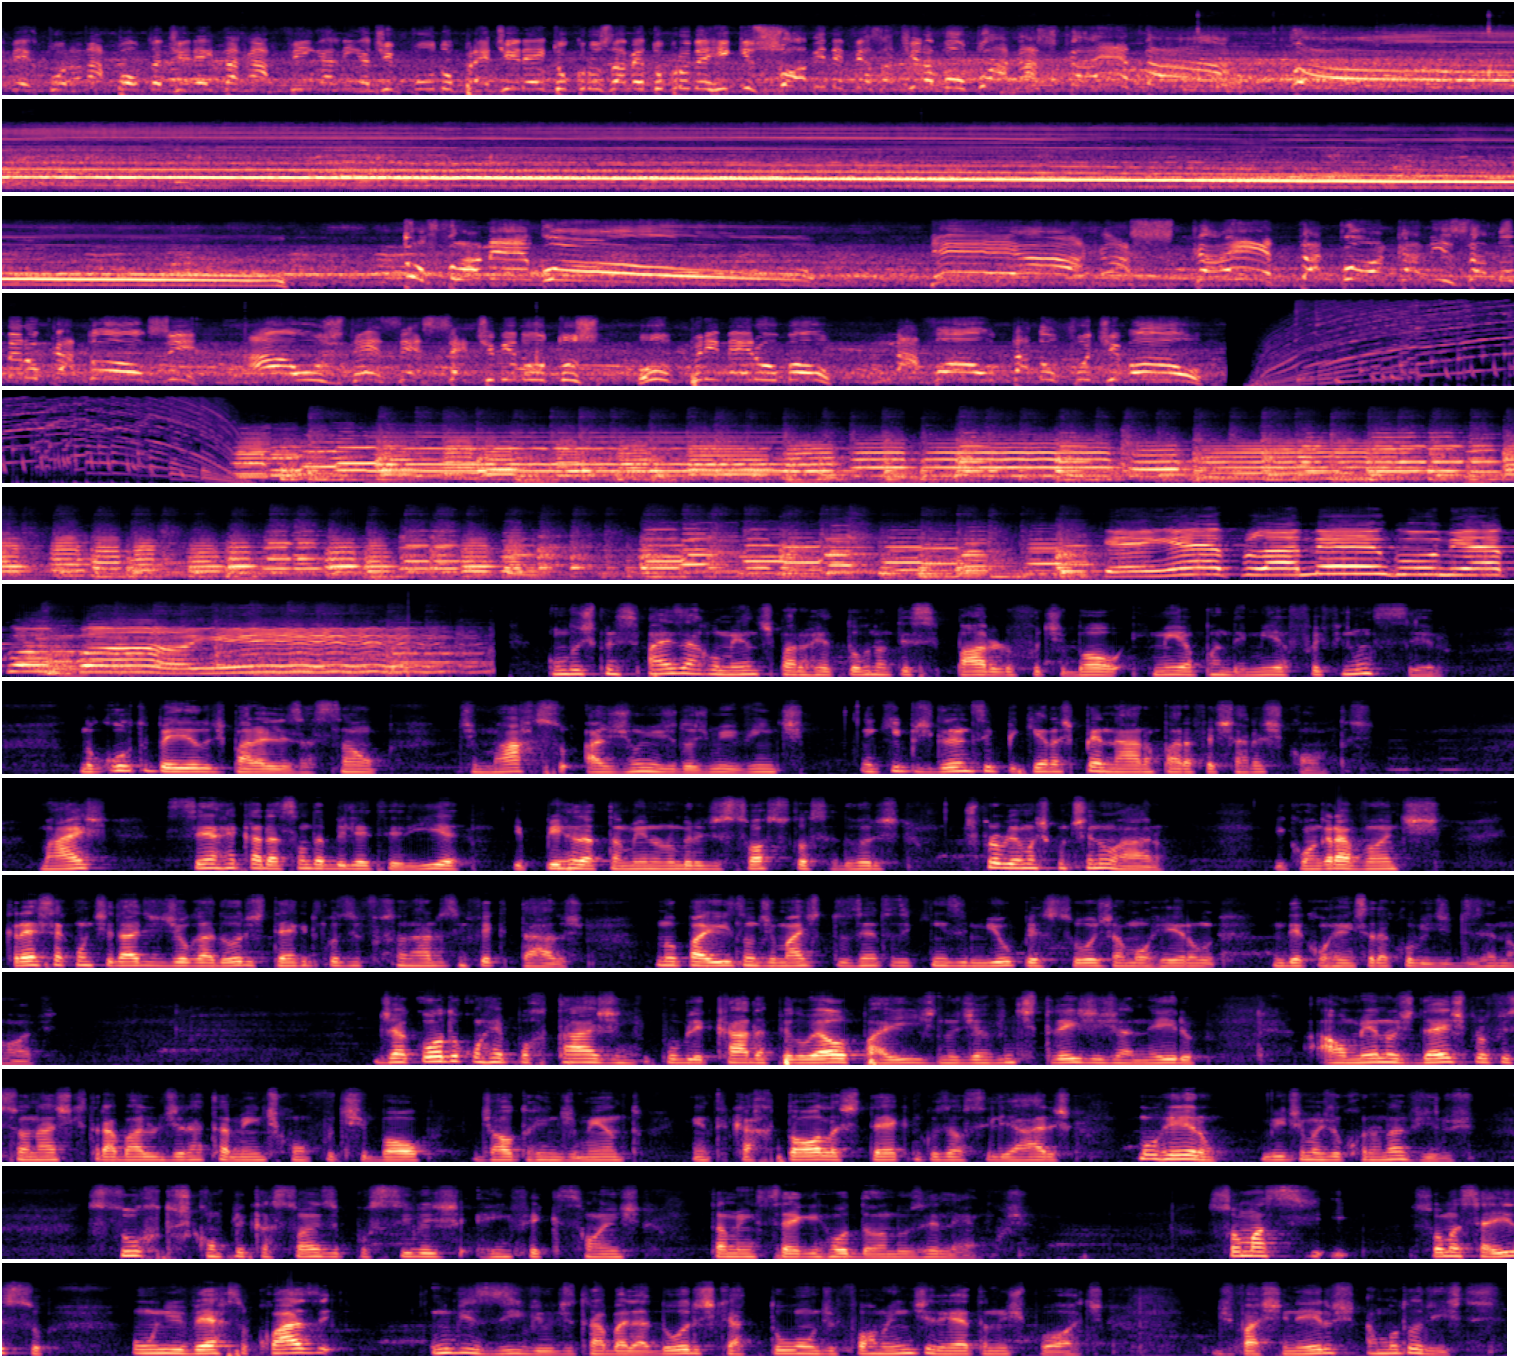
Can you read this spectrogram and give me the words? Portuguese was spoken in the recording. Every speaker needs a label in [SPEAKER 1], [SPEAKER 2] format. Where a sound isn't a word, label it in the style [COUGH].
[SPEAKER 1] abertura na ponta direita, Rafinha, linha de fundo, pré direito, cruzamento, Bruno Henrique sobe, defesa tira, voltou, Arrascaeta! Gol! camisa número 14. Aos 17 minutos, o primeiro gol na volta do futebol.
[SPEAKER 2] Acompanhe.
[SPEAKER 3] Um dos principais argumentos para o retorno antecipado do futebol em meio à pandemia foi financeiro. No curto período de paralisação, de março a junho de 2020, equipes grandes e pequenas penaram para fechar as contas. Mas, sem arrecadação da bilheteria e perda também no número de sócios torcedores, os problemas continuaram. E com agravantes, cresce a quantidade de jogadores, técnicos e funcionários infectados, no país onde mais de 215 mil pessoas já morreram em decorrência da Covid-19. De acordo com reportagem publicada pelo El País no dia 23 de janeiro, ao menos 10 profissionais que trabalham diretamente com futebol de alto rendimento, entre cartolas, técnicos e auxiliares, morreram vítimas do coronavírus. Surtos, complicações e possíveis reinfecções também seguem rodando os elencos. Soma-se soma a isso um universo quase invisível de trabalhadores que atuam de forma indireta no esporte, de faxineiros a motoristas.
